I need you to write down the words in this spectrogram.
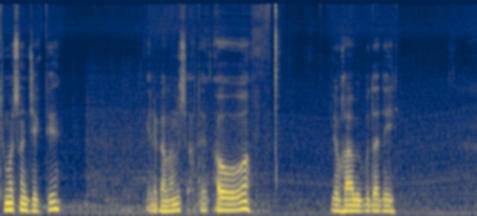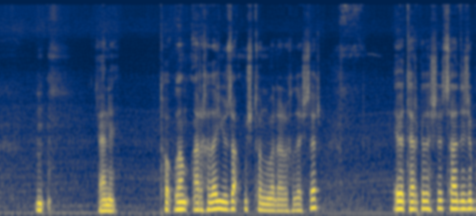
Tumason çekti. Geri kalanı sattı. Oo. Yok abi bu da değil. Yani toplam arkada 160 ton var arkadaşlar. Evet arkadaşlar sadece bu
